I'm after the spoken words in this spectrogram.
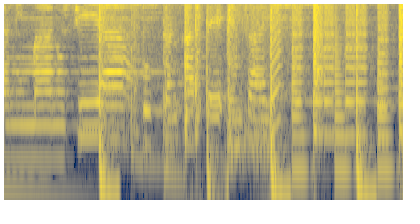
Melayani manusia bukan ATM saya.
